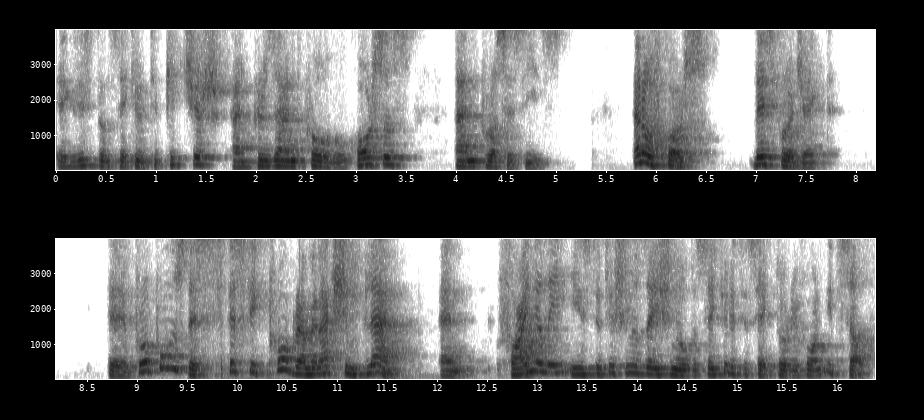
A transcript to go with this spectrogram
existing security picture and present probable courses and processes. And of course, this project uh, proposed a specific program and action plan and finally institutionalization of the security sector reform itself.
